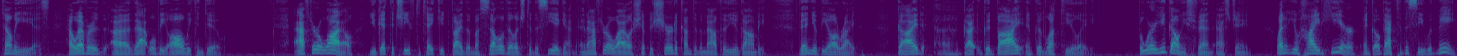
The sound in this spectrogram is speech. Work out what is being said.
tell me he is. However, uh, that will be all we can do. After a while, you get the chief to take you by the Mosula village to the sea again, and after a while, a ship is sure to come to the mouth of the Ugambi. Then you'll be all right. Guide, uh, guide, goodbye and good luck to you, lady. But where are you going, Sven? asked Jane. Why don't you hide here and go back to the sea with me?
